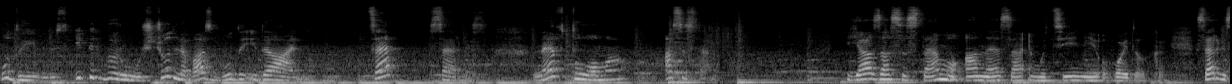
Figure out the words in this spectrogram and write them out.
подивлюсь і підберу, що для вас буде ідеально. Це сервіс, не втома, а система. Я за систему, а не за емоційні гойдалки. Сервіс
